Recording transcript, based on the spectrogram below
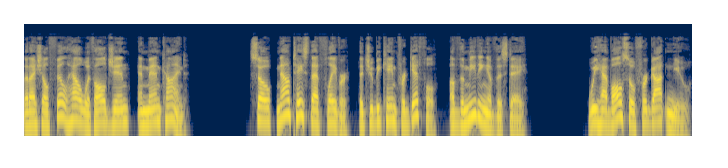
that I shall fill hell with all jinn and mankind. So, now taste that flavor, that you became forgetful of the meeting of this day. We have also forgotten you.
